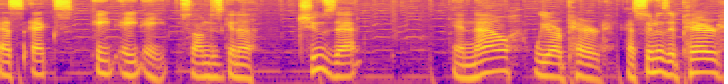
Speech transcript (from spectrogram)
SX888. So I'm just gonna choose that. And now we are paired. As soon as it paired,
